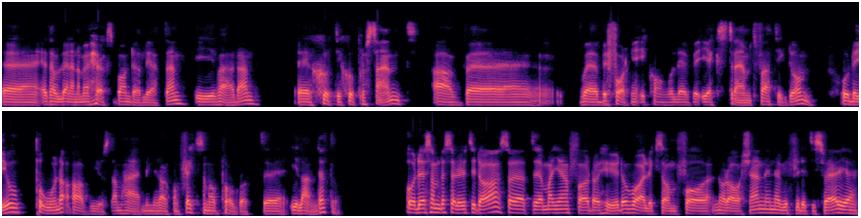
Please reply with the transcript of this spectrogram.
eh ett av länderna med högst barndödligheten i världen. Eh, 77 procent av eh, eh, befolkningen i Kongo lever i extremt fattigdom. Och det är ju på grund av just de här mineralkonflikterna som har pågått eh, i landet. Då. Och det som det ser ut idag, så att eh, man jämför då hur det var liksom för några år sedan när vi flydde till Sverige.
